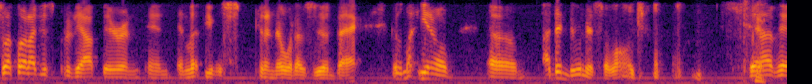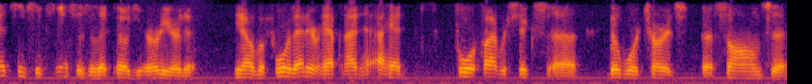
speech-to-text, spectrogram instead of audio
So I thought I'd just put it out there and and, and let people kind of know what I was doing back because, you know, uh, I've been doing this a long time, and I've had some successes, as I told you earlier. That you know, before that ever happened, I'd, I had four, or five, or six uh, Billboard charts uh, songs. Uh,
